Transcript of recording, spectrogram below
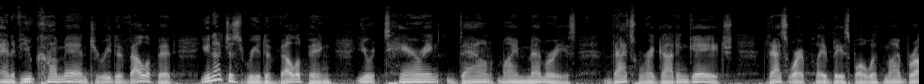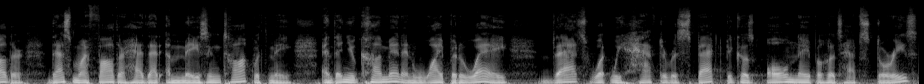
And if you come in to redevelop it, you're not just redeveloping, you're tearing down my memories. That's where I got engaged. That's where I played baseball with my brother. That's my father had that amazing talk with me. And then you come in and wipe it away. That's what we have to respect because all neighborhoods have stories.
